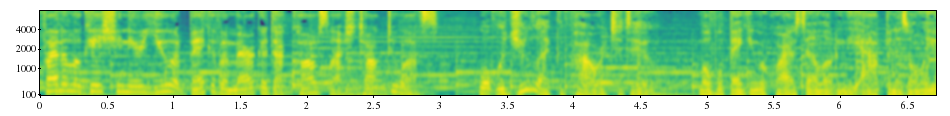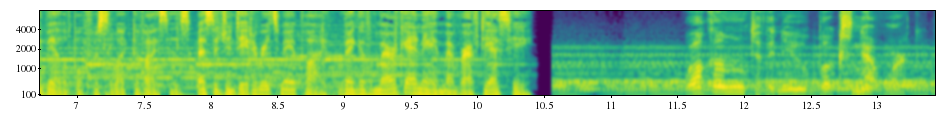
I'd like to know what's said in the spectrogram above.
Find a location near you at bankofamerica.com slash talk to us. What would you like the power to do? Mobile banking requires downloading the app and is only available for select devices. Message and data rates may apply. Bank of America and a member FDIC. Welcome to the New Books Network.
